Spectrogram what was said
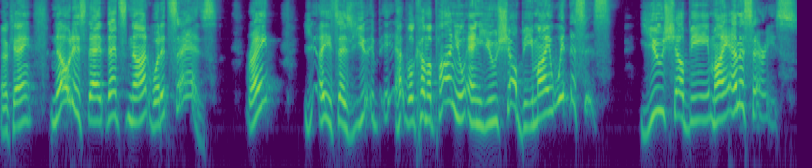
okay notice that that's not what it says right? It says, you, it will come upon you, and you shall be my witnesses. You shall be my emissaries.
